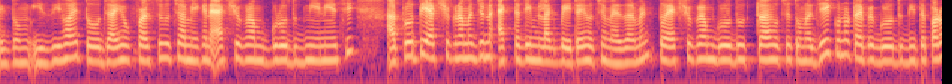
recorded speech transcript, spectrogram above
একদম ইজি হয়। তো যাই হোক ফার্স্টে হচ্ছে আমি এখানে একশো গ্রাম গুঁড়ো দুধ নিয়ে নিয়েছি। আর প্রতি একশো গ্রামের জন্য একটা ডিম লাগবে, এটাই হচ্ছে মেজারমেন্ট তো একশো গ্রাম গুঁড়ো দুধটা হচ্ছে তোমরা যে কোনো টাইপের গুঁড়ো দুধ নিতে পারো।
